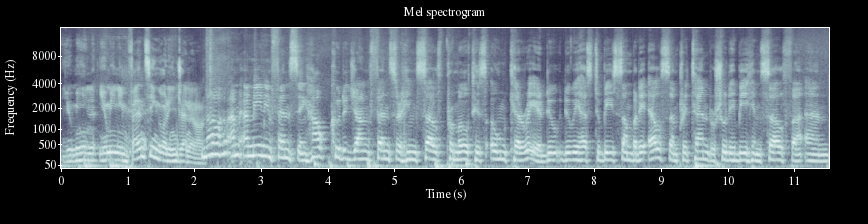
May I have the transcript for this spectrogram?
you mean you mean in fencing or in general no, I mean, I mean in fencing. How could a young fencer himself promote his own career? Do do he has to be somebody else and pretend, or should he be himself uh, and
